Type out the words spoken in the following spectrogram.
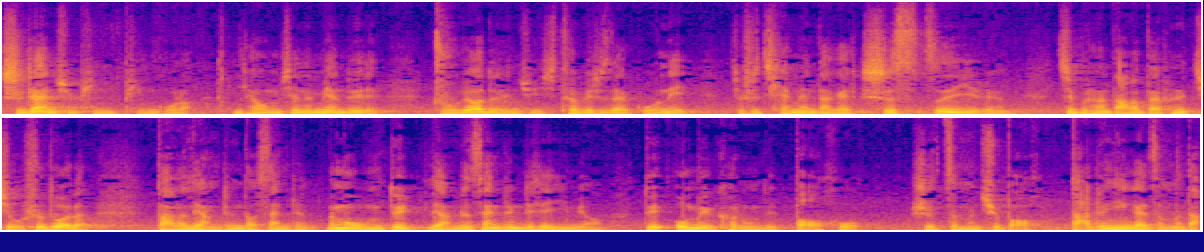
实战去评评估了。你看我们现在面对的主要的人群，特别是在国内，就是前面大概十四亿人，基本上达了百分之九十多的。打了两针到三针，那么我们对两针、三针这些疫苗对欧美克隆的保护是怎么去保护？打针应该怎么打？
